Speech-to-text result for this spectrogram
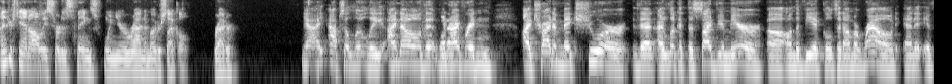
understand all these sort of things when you're around a motorcycle rider. Yeah, I, absolutely. I know that when I've ridden, I try to make sure that I look at the side view mirror uh, on the vehicles that I'm around, and if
